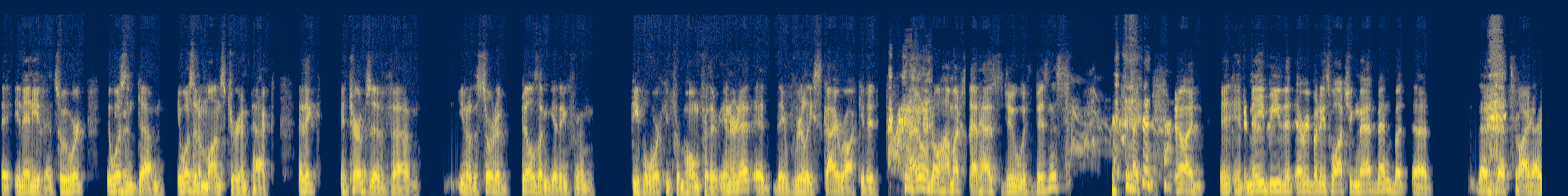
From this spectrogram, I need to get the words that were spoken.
in any event. So we weren't it mm-hmm. wasn't um, it wasn't a monster impact. I think in terms of um, you know the sort of bills I'm getting from people working from home for their internet, it, they've really skyrocketed. I don't know how much that has to do with business. you know, it, it, may be that everybody's watching Mad Men, but uh, that, that's fine. I,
